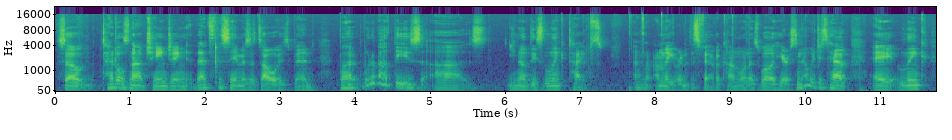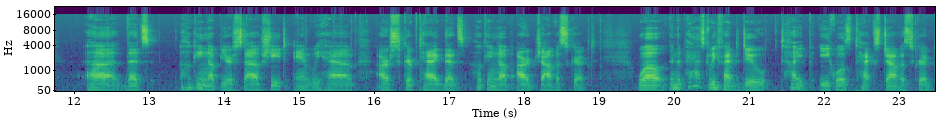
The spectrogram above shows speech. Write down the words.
So title's not changing. That's the same as it's always been. But what about these, uh, you know, these link types? I'm, I'm going to get rid of this favicon one as well here. So now we just have a link uh, that's hooking up your style sheet and we have our script tag that's hooking up our JavaScript. Well, in the past we've had to do type equals text JavaScript,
